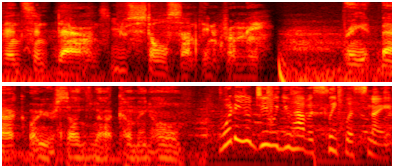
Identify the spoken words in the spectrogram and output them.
Vincent Downs, you stole something from me. Bring it back or your son's not coming home. What do you do when you have a sleepless night?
